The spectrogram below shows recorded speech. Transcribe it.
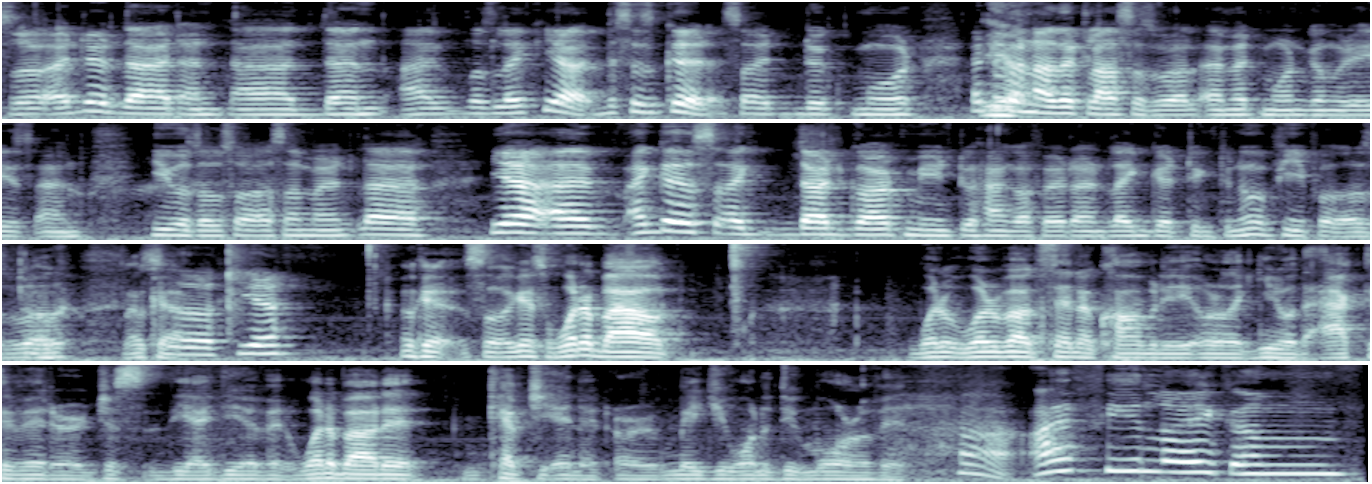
So I did that, and uh, then I was like, "Yeah, this is good." So I took more. I took Yeah. another class as well. Emmett Montgomery's, and he was also awesome. And uh, yeah, I, I guess I, that got me into hang of it and like getting to know people as well. Okay. So yeah, Okay, so I guess what about what what about stand up comedy or like you know the act of it or just the idea of it? What about it kept you in it or made you want to do more of it? huh, I feel like um,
